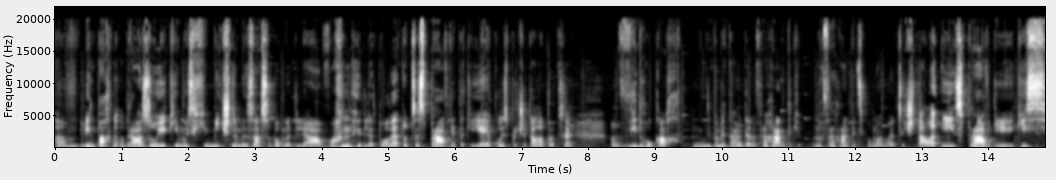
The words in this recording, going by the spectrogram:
Ем, Він пахне одразу якимось хімічними засобами для ванни, для туалету. Це справді так і є. Я колись прочитала про це в відгуках. Не пам'ятаю, де на фрагрантиці, на фрагрантиці, по-моєму, я це читала. І справді якийсь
